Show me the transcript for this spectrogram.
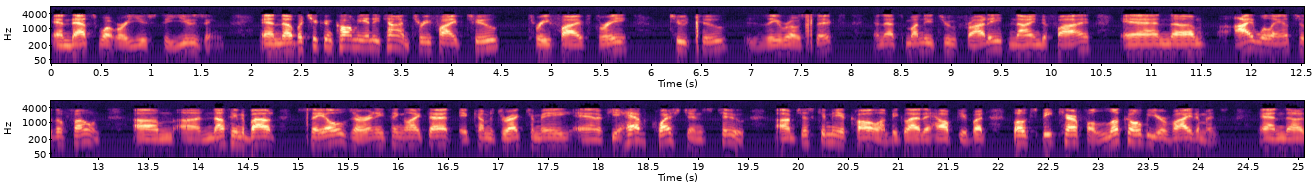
and that's what we're used to using. And uh, but you can call me anytime 352 353 2206 and that's Monday through Friday, 9 to 5. And um, I will answer the phone. Um, uh, nothing about sales or anything like that. It comes direct to me. And if you have questions, too, um, just give me a call. I'll be glad to help you. But folks, be careful. Look over your vitamins and uh,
